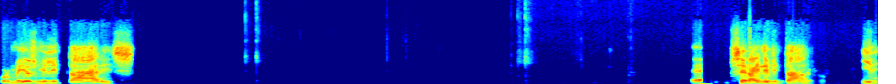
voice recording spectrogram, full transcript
por meios militares. É, será inevitável. E,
